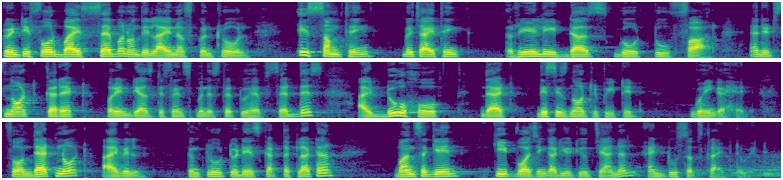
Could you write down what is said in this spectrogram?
24 by 7 on the line of control is something which I think really does go too far and it's not correct for India's defense minister to have said this. I do hope that this is not repeated going ahead. So, on that note, I will conclude today's Cut the Clutter. Once again, keep watching our YouTube channel and do subscribe to it.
